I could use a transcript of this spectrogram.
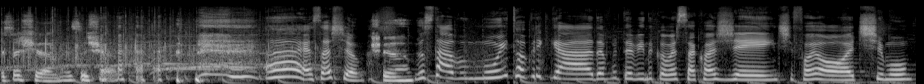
essa chama, essa chama. Ah, essa chama. chama. Gustavo, muito obrigada por ter vindo conversar com a gente. Foi ótimo.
